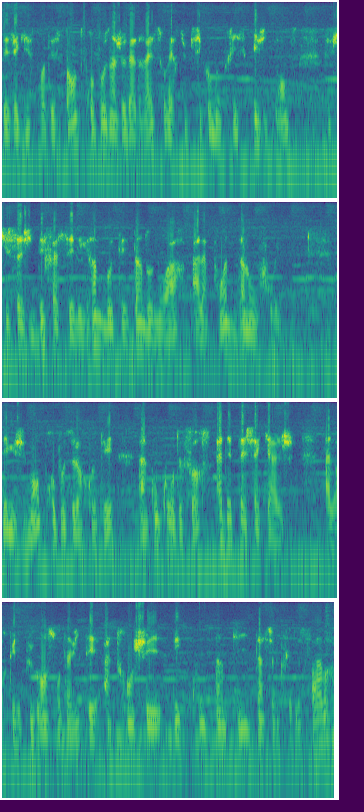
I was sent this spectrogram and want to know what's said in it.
Les églises protestantes proposent un jeu d'adresse aux vertus psychomotrices évidentes, puisqu'il s'agit d'effacer les grains de beauté d'un dos noir à la pointe d'un long fouet. Les musulmans proposent de leur côté un concours de force adapté à chaque âge. Alors que les plus grands sont invités à trancher des coups impies d'un seul trait de sabre,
